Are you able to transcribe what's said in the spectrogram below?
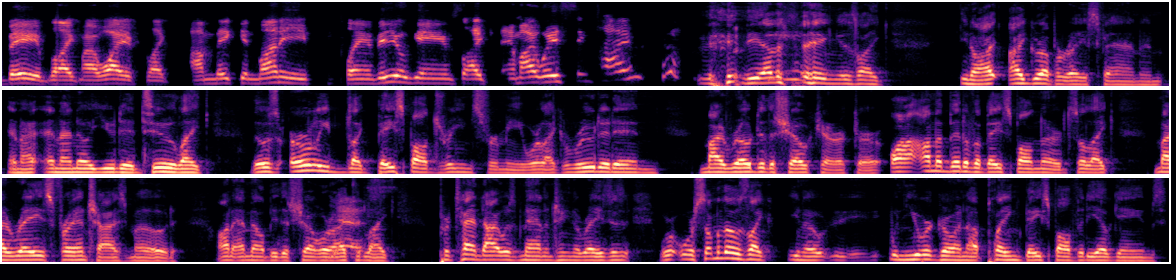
babe, like my wife, like I'm making money playing video games. Like, am I wasting time? the other thing is like, you know, I, I grew up a Rays fan and, and I and I know you did too. Like those early like baseball dreams for me were like rooted in my road to the show character. Well, I'm a bit of a baseball nerd, so like my Rays franchise mode on MLB the show where yes. I could like pretend I was managing the Rays. Were, were some of those like, you know, when you were growing up playing baseball video games,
